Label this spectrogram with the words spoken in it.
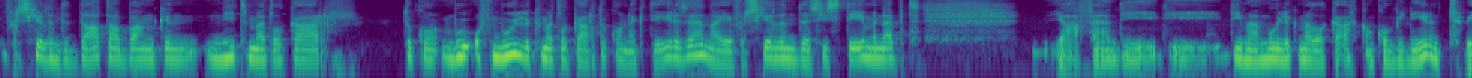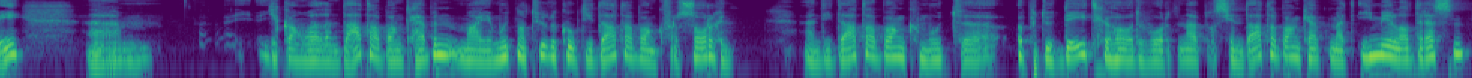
verschillende databanken niet met elkaar te of moeilijk met elkaar te connecteren zijn. Dat je verschillende systemen hebt ja, die, die, die men moeilijk met elkaar kan combineren. Twee, um, je kan wel een databank hebben, maar je moet natuurlijk ook die databank verzorgen. En die databank moet uh, up-to-date gehouden worden. Nou, als je een databank hebt met e-mailadressen,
